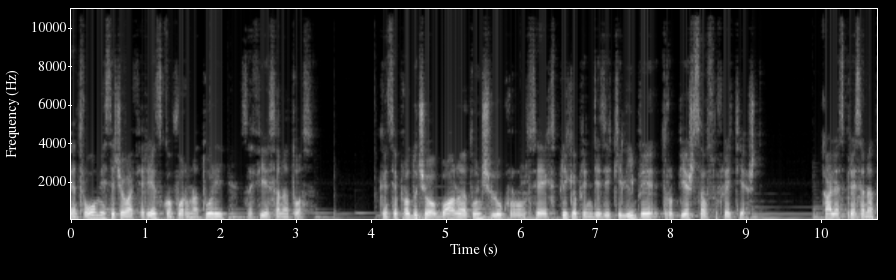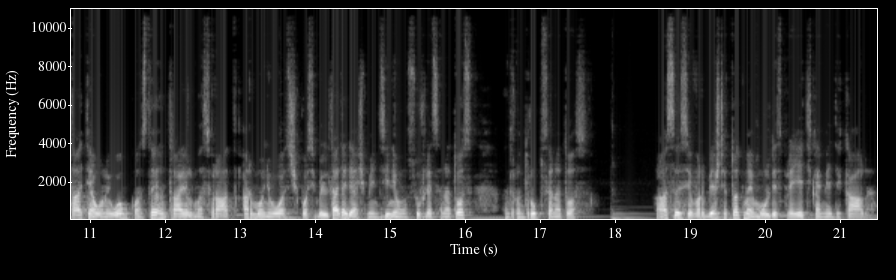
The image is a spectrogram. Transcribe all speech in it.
Pentru om este ceva firesc, conform naturii, să fie sănătos. Când se produce o boală, atunci lucrul se explică prin dezechilibre trupiești sau sufletești. Calea spre sănătatea unui om constă în traiul măsurat, armonios și posibilitatea de a-și menține un suflet sănătos într-un trup sănătos. Astăzi se vorbește tot mai mult despre etica medicală.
